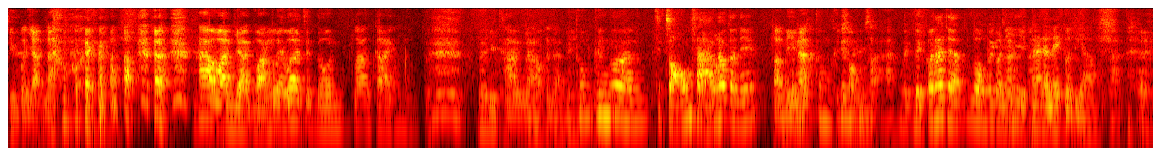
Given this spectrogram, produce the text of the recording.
จึงประหยัดน้ำไว้ห้าวันอยากหวังเลยว่าจะโดนร่างกายของเราไม่มีทางหนาวขนาดนี้ทุ่มครึ่งประมาณสิบสององศาครับตอนนี้ ตอนนี้นะทุ่มครึ่ง12องศาดึกๆก็น่าจะลงไปกว่านี้อีกน่าจะเลขตัวเดียวอะโอเค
